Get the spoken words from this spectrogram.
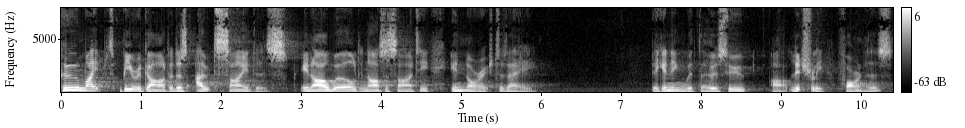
who might be regarded as outsiders in our world, in our society, in Norwich today? Beginning with those who are literally foreigners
